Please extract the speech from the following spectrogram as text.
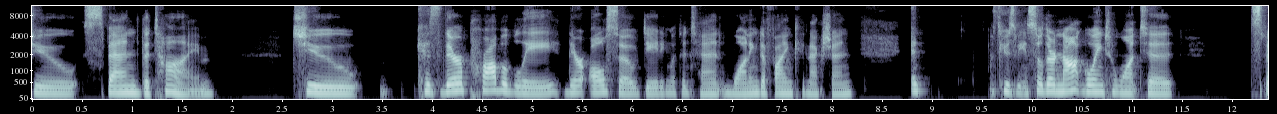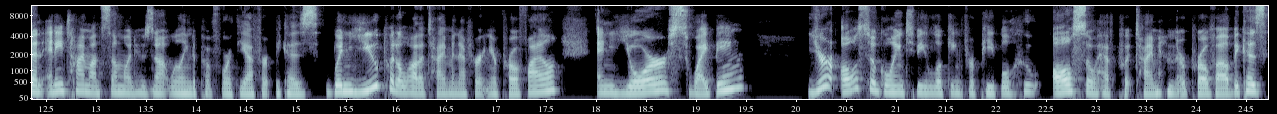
to spend the time to because they're probably they're also dating with intent wanting to find connection and excuse me so they're not going to want to spend any time on someone who's not willing to put forth the effort because when you put a lot of time and effort in your profile and you're swiping you're also going to be looking for people who also have put time in their profile because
